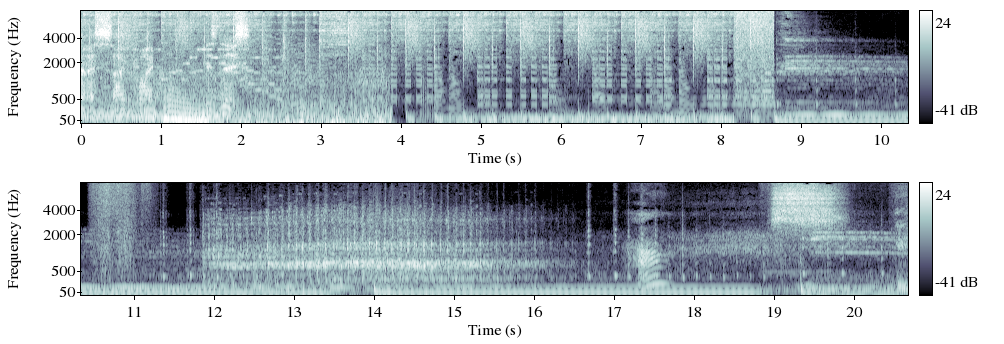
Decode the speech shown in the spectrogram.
Kind of sci-fi is this? Huh? Hmm?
